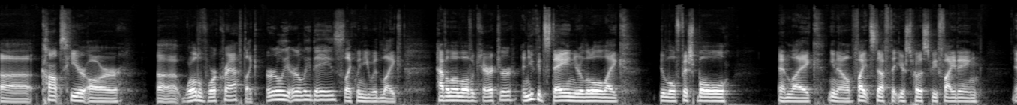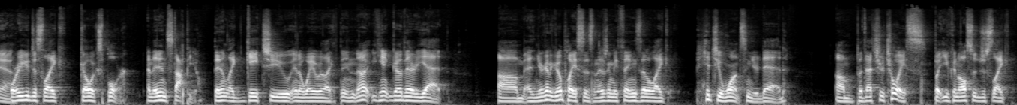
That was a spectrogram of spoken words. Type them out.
uh, comps here are uh, World of Warcraft, like early early days, like when you would like have a low level character and you could stay in your little like your little fishbowl and like you know fight stuff that you're supposed to be fighting Yeah. or you could just like go explore and they didn't stop you. They didn't like gate you in a way where like no you can't go there yet. Um and you're gonna go places and there's gonna be things that'll like hit you once and you're dead. Um but that's your choice. But you can also just like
